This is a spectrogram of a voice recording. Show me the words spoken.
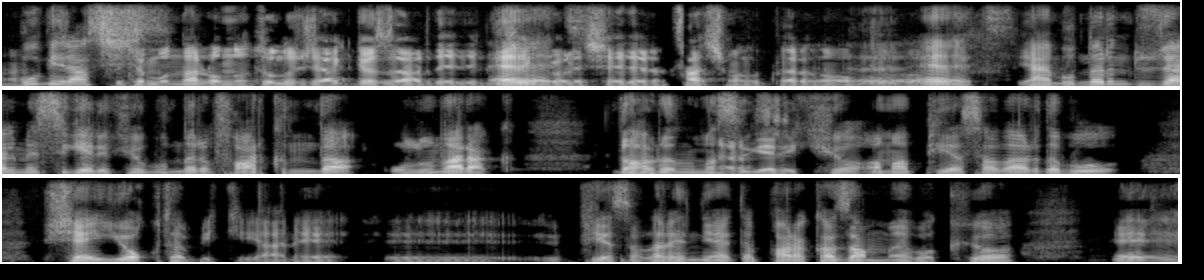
Evet. bu biraz Bütün bunlar unutulacak, göz ardı edilecek Evet. böyle şeylerin, saçmalıkların olduğu. Evet. Yani bunların düzelmesi gerekiyor. Bunların farkında olunarak davranılması Evet. gerekiyor. Ama piyasalarda bu şey yok tabii ki. Yani e, piyasalar en nihayetinde para kazanmaya bakıyor. E,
